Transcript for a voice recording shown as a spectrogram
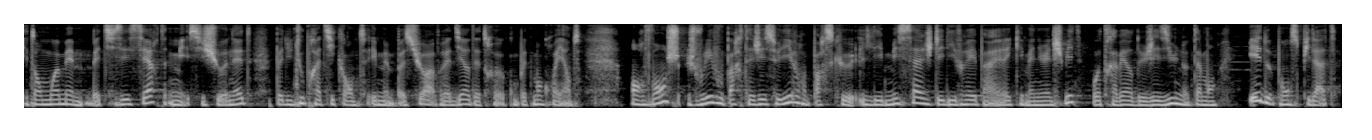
étant moi-même baptisée certes, mais si je suis honnête, pas du tout pratiquante, et même pas sûre à vrai dire d'être complètement croyante. En revanche, je voulais vous partager ce livre parce que les messages délivrés par Eric Emmanuel Schmitt, au travers de Jésus notamment, et de Ponce Pilate,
